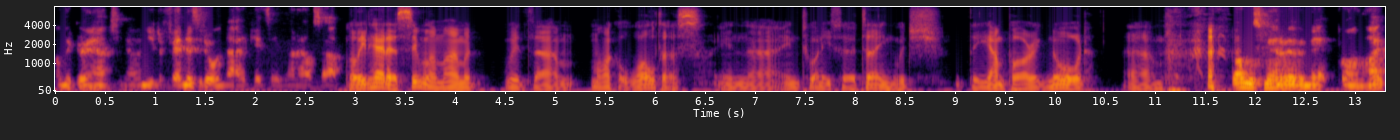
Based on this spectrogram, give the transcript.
on the ground. You know, and your defenders are doing that, it gets everyone else up. Well, he'd had a similar moment with um, Michael Walters in uh, in 2013, which the umpire ignored. Um, Longest man I've ever met, Brian Lake.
